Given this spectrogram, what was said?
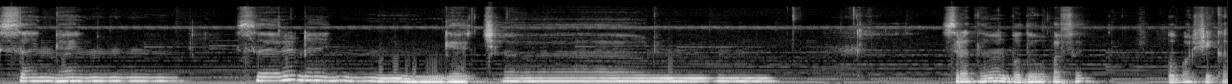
सङ्घं शरणं गच्छामि। श्रद्धावान बुद्धोपासक उपाशिका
